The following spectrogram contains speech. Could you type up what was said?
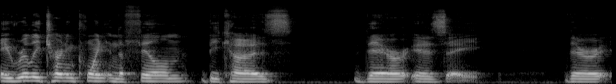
a really turning point in the film because there is a there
